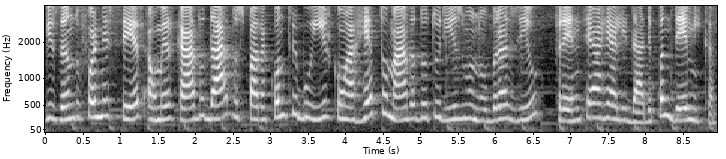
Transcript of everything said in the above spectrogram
visando fornecer ao mercado dados para contribuir com a retomada do turismo no Brasil frente à realidade pandêmica.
